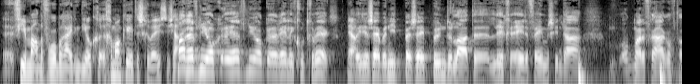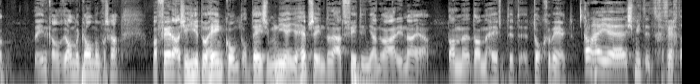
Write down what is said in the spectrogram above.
eh, vier maanden voorbereiding die ook ge- gemankeerd is geweest. Dus ja, Maar het heeft nu ook, heeft nu ook eh, redelijk goed gewerkt. Ja. Weet je, ze hebben niet per se punten laten liggen. Heerenveen misschien daar. Ook maar de vraag of dat de ene kant of de andere kant op was gaan. Maar verder, als je hier doorheen komt op deze manier... en je hebt ze inderdaad fit in januari... nou ja, dan, eh, dan heeft het eh, toch gewerkt. Kan hij, eh Schmid, het gevecht,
